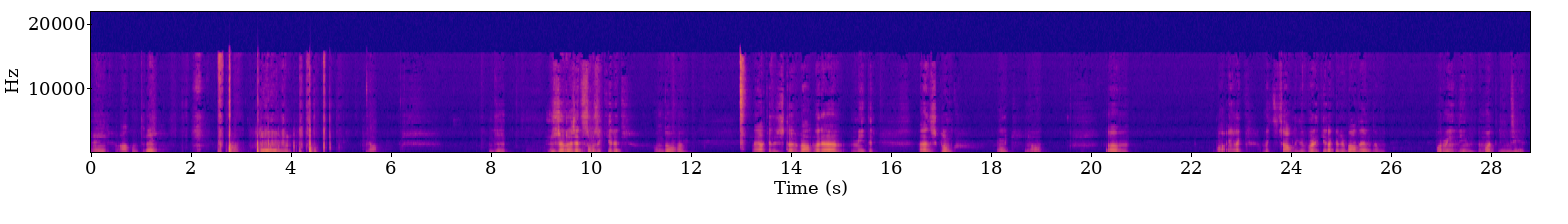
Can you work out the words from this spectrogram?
Hey, welkom terug. Ehm ja. De zon zit soms een keer uit om. Maar ja, ik heb dus teruggebeld naar de meter. En ze klonk goed, ja. Um, eigenlijk een beetje hetzelfde als de vorige keer dat ik er gebelde. En, een paar weken geleden, een maand geleden.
